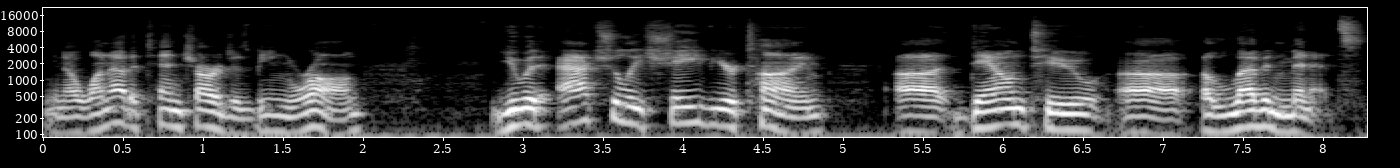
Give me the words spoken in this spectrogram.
you know, one out of 10 charges being wrong, you would actually shave your time uh, down to uh, 11 minutes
